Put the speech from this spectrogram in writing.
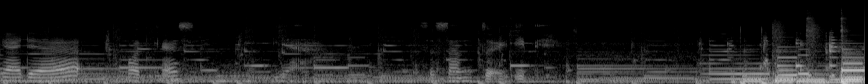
Nggak ada podcast ya sesantuy ini. thank you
